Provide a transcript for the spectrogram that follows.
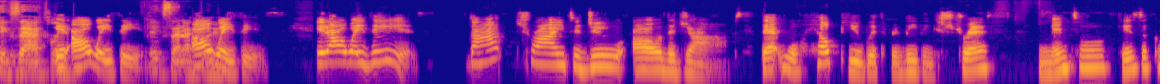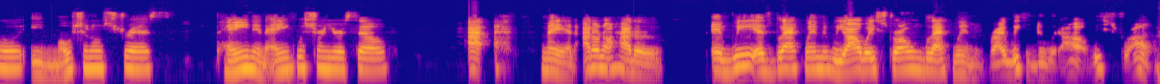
Exactly. It always is. Exactly. It always is. It always is. Stop trying to do all the jobs. That will help you with relieving stress, mental, physical, emotional stress, pain and anguish on yourself. I man, I don't know how to And we as black women, we always strong black women, right? We can do it all. We strong.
